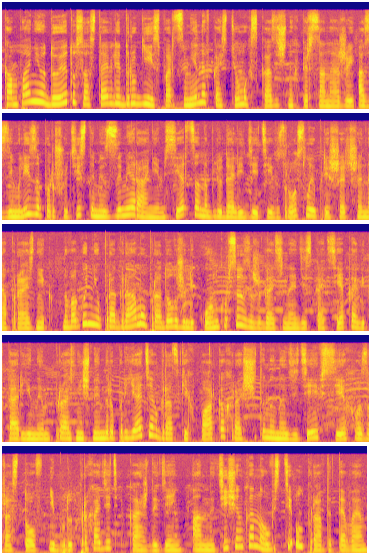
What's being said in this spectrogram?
Компанию дуэту составили другие спортсмены в костюмах сказочных персонажей. А с земли за парашютистами с замиранием сердца наблюдали дети и взрослые, пришедшие на праздник. Новогоднюю программу продолжили конкурсы, зажигательная дискотека, викторина викторины. Праздничные мероприятия в городских парках рассчитаны на детей всех возрастов и будут проходить каждый день. Анна Тищенко, Новости Улправды ТВ.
